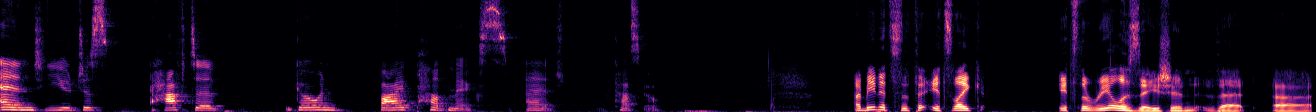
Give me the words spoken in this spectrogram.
and you just have to go and buy pub mix at Costco. I mean, it's the th- it's like it's the realization that uh,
